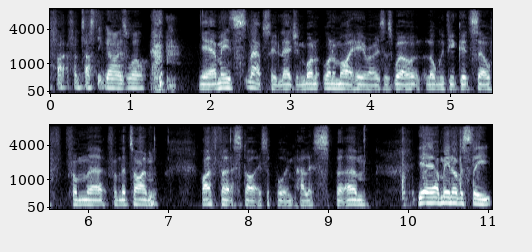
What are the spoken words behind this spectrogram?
fa- fantastic guy as well. Yeah, I mean, he's an absolute legend. One one of my heroes as well, along with your good self from the from the time I first started supporting Palace. But um, yeah, I mean, obviously,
